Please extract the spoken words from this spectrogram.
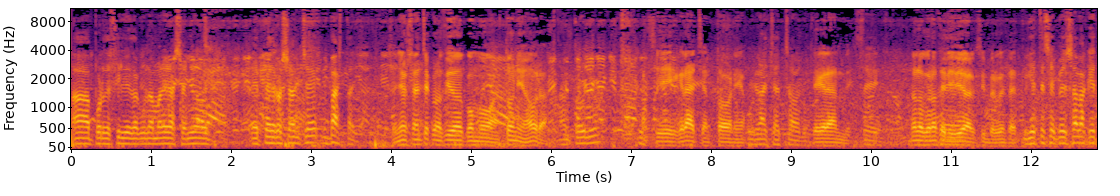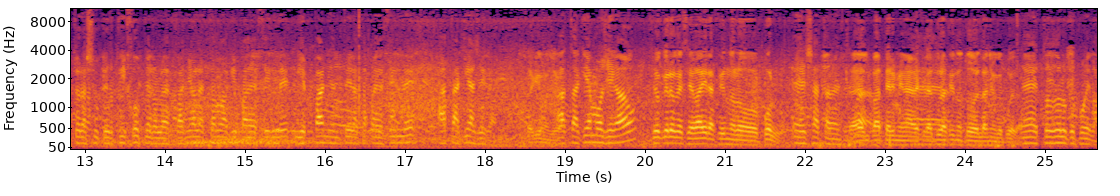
a, por decirle de alguna manera, señor eh, Pedro Sánchez, basta ya. Señor Sánchez, conocido como Antonio ahora. Antonio, Sí, gracias, Antonio. gracias, Antonio. Qué grande. Sí. No lo conoce ni Dios, sinvergüenza. Y este se pensaba que esto era su cortijo, pero los españoles estamos aquí para decirle, y España entera está para decirle, hasta aquí has llegado. Hasta aquí hemos llegado. Hasta aquí hemos llegado. Yo creo que se va a ir haciéndolo polvo. Exactamente. O sea, él Claro. va a terminar la legislatura Eh, haciendo todo el daño que pueda. Eh, todo lo que pueda.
